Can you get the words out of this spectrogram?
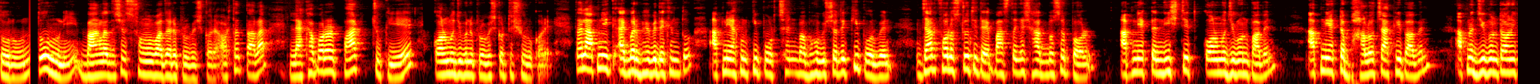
তরুণ, তরুণী বাংলাদেশের শ্রমবাজারে প্রবেশ করে, অর্থাৎ তারা লেখাপড়ার পাঠ চুকিয়ে কর্মজীবনে প্রবেশ করতে শুরু করে। তাহলে আপনি একবার ভেবে দেখেন তো, আপনি এখন কি পড়ছেন বা ভবিষ্যতে কি পড়বেন? যার ফলশ্রুতিতে পাঁচ থেকে সাত বছর পর আপনি একটা নিশ্চিত কর্মজীবন পাবেন, আপনি একটা ভালো চাকরি পাবেন, আপনার জীবনটা অনেক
